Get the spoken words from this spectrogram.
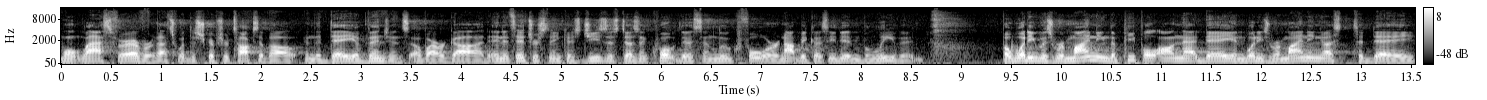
won't last forever. That's what the scripture talks about in the day of vengeance of our God. And it's interesting because Jesus doesn't quote this in Luke 4, not because he didn't believe it, but what he was reminding the people on that day and what he's reminding us today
